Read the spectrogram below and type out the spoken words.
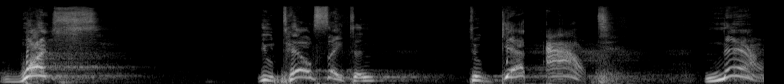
Once you tell Satan to get out, now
